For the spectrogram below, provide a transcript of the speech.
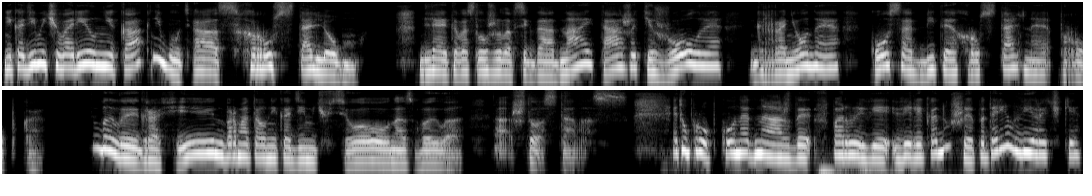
Никодимыч варил не как-нибудь, а с хрусталем. Для этого служила всегда одна и та же тяжелая, граненая, косо оббитая хрустальная пробка. Было и графин, — бормотал Никодимыч, — все у нас было. А что осталось? Эту пробку он однажды в порыве великодушия подарил Верочке.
